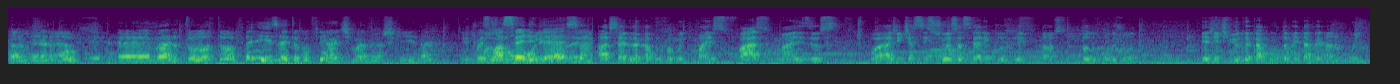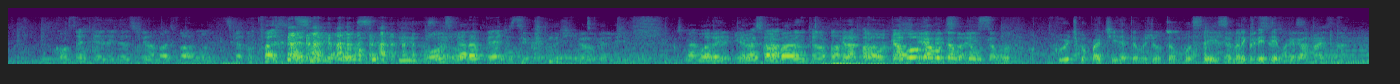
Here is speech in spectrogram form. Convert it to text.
Tá no vendo, pô? É, mano, tô, tô feliz, velho. Tô confiante, mano. Acho que, né? Gente Depois de uma um série pra dessa. A série da Cabo foi muito mais fácil, mas eu, tipo, a gente assistiu essa série, inclusive, nós, todo mundo junto. E a gente viu que a Kabum também tava errando muito. Com certeza eles assistiram nós e falaram, mano, o que esses caras estão fazendo? com certeza. Como os caras perdem o segundo jogo ali. Vambora aí. Quero mais Tá falar. quero falar. Quero falar. Acabou, acabou, acabou, acabou, acabou. Curte, compartilha, tamo junto, amo vocês. Semana que vem tem mais. mais, né?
